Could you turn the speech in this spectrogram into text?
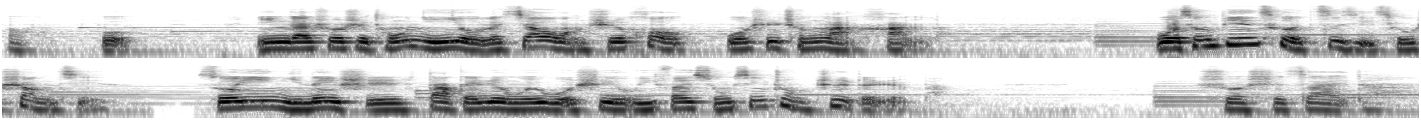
哦，不，应该说是同你有了交往之后，我是成懒汉了。我曾鞭策自己求上进，所以你那时大概认为我是有一番雄心壮志的人吧？说实在的。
